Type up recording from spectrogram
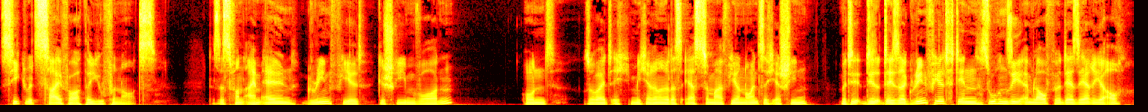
Secret Cipher of the Euphonauts. Das ist von einem Alan Greenfield geschrieben worden. Und soweit ich mich erinnere, das erste Mal 94 erschienen. Mit dieser Greenfield, den suchen sie im Laufe der Serie auch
